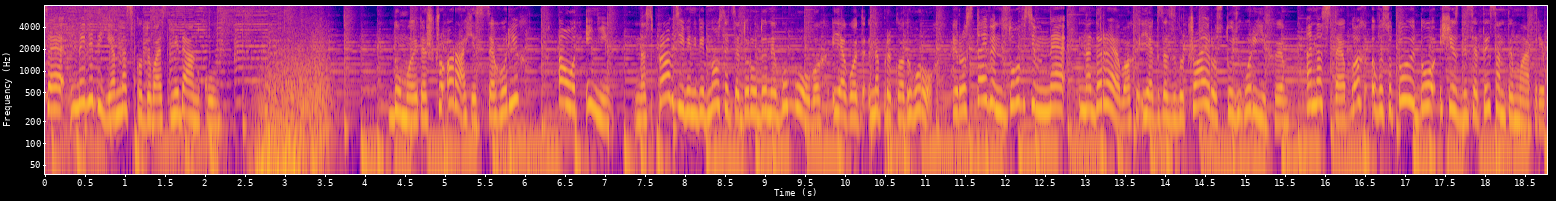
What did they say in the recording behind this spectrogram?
це невід'ємна складова сніданку. Думаєте, що арахіс це горіх? А от і ні. Насправді він відноситься до родини бобових, як от, наприклад, горох. І росте він зовсім не на деревах, як зазвичай ростуть горіхи, а на стеблах висотою до 60 сантиметрів.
